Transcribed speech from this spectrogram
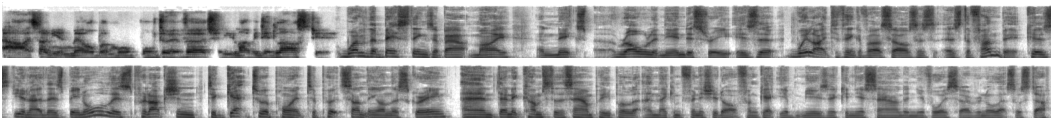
oh, it's only in Melbourne, we'll, we'll do it virtually like we did last year. One of the best things about my and Nick's uh, role in the industry is that we like to think of ourselves as, as the fun bit because, you know, there's been all this production to get to a point to put something on the screen and then it comes to the sound people and they can finish it off and get your music and your sound and your voiceover and all that sort of stuff.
